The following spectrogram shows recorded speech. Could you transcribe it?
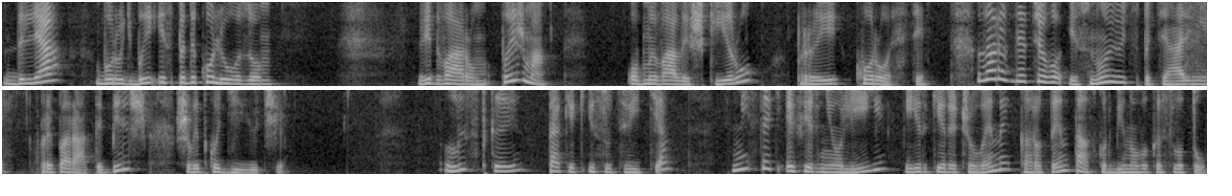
для боротьби із педикульозом. Відваром пижма обмивали шкіру при корості. Зараз для цього існують спеціальні препарати, більш швидкодіючі. Листки, так як і суцвіття, Містять ефірні олії, гіркі речовини, каротин та аскорбінову кислоту.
